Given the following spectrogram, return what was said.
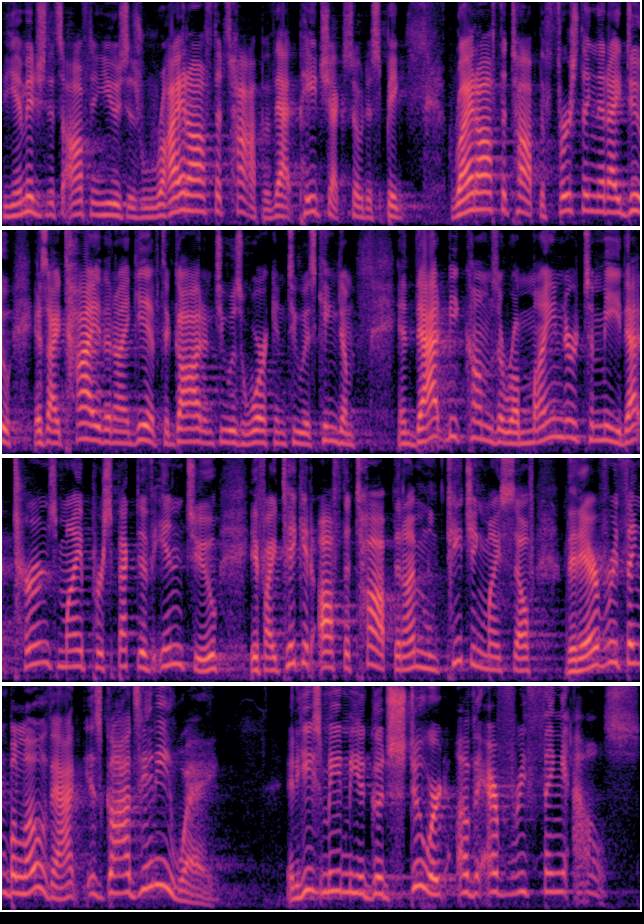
the image that's often used is right off the top of that paycheck, so to speak. Right off the top, the first thing that I do is I tithe and I give to God and to His work and to His kingdom. And that becomes a reminder to me, that turns my perspective into if I take it off the top, then I'm teaching myself that everything below that is God's anyway. And He's made me a good steward of everything else.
